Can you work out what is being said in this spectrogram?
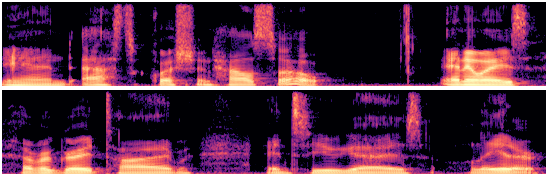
and ask the question, how so? Anyways, have a great time and see you guys later.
